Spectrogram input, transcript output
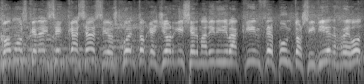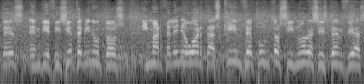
¿Cómo os quedáis en casa si os cuento que Jorgi Sermadini lleva 15 puntos y 10 rebotes en 17 minutos y Marceleño Huertas 15 puntos y 9 asistencias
